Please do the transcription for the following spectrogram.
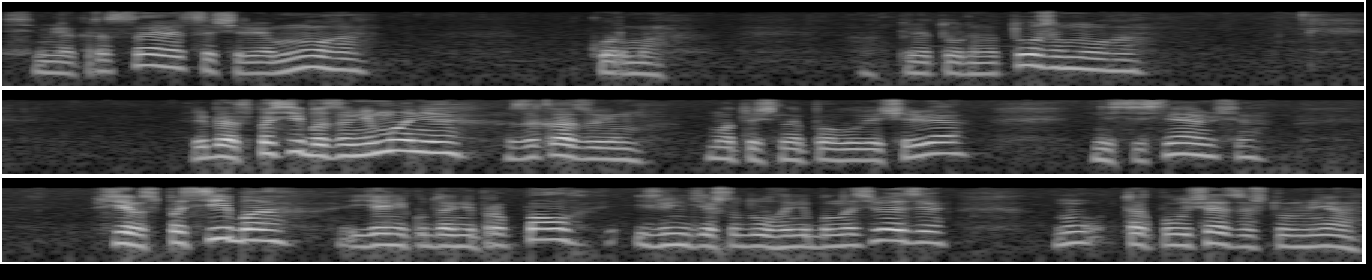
Семья красавица, червя много корма приготовленного тоже много. Ребят, спасибо за внимание. Заказываем маточное поголовье червя. Не стесняемся. Всем спасибо. Я никуда не пропал. Извините, что долго не был на связи. Ну, так получается, что у меня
